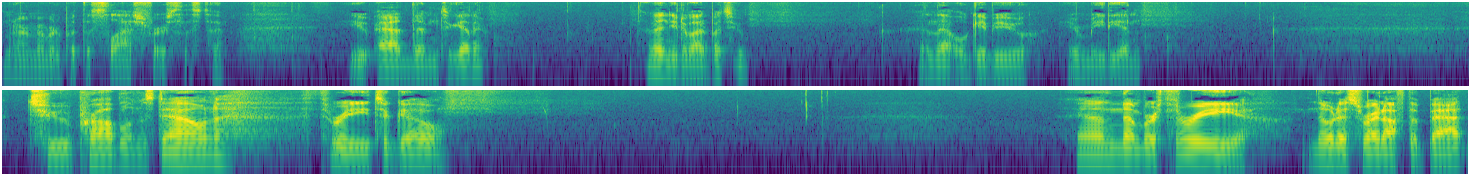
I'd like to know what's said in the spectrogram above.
I'm going to remember to put the slash first this time. You add them together, and then you divide by 2. And that will give you your median. Two problems down, three to go. And number three. Notice right off the bat,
